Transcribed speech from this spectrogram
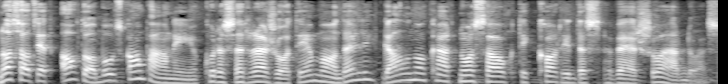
Nosauciet autobūvas kompāniju, kuras ražotie modeļi galvenokārt nosaukti koridas vēršu vārdos.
